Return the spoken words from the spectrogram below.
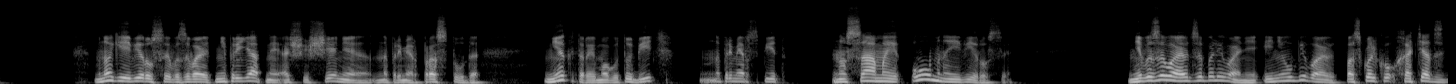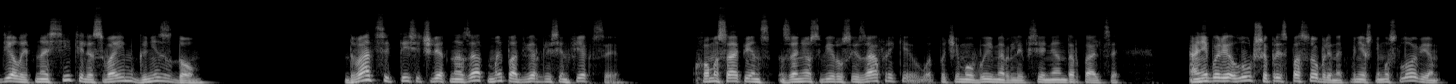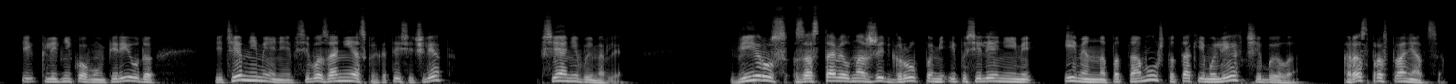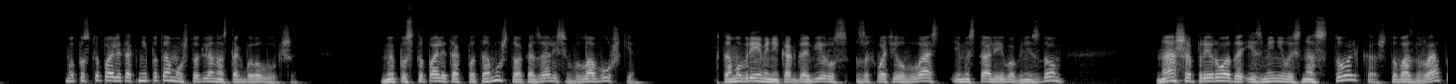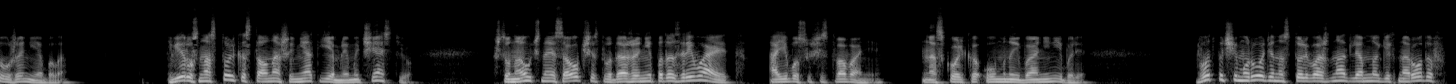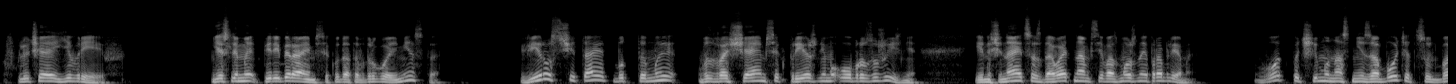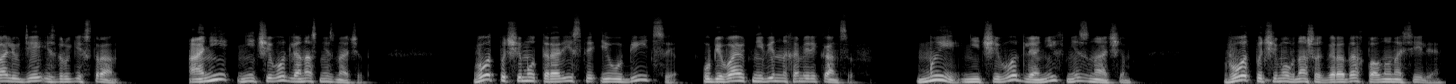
Многие вирусы вызывают неприятные ощущения, например, простуда. Некоторые могут убить, например, СПИД. Но самые умные вирусы не вызывают заболеваний и не убивают, поскольку хотят сделать носителя своим гнездом. 20 тысяч лет назад мы подверглись инфекции. Homo sapiens занес вирус из Африки, вот почему вымерли все неандертальцы. Они были лучше приспособлены к внешним условиям и к ледниковому периоду, и тем не менее, всего за несколько тысяч лет все они вымерли. Вирус заставил нас жить группами и поселениями именно потому, что так ему легче было распространяться. Мы поступали так не потому, что для нас так было лучше. Мы поступали так потому, что оказались в ловушке. К тому времени, когда вирус захватил власть, и мы стали его гнездом, наша природа изменилась настолько, что возврата уже не было. Вирус настолько стал нашей неотъемлемой частью, что научное сообщество даже не подозревает о его существовании, насколько умны бы они ни были. Вот почему Родина столь важна для многих народов, включая евреев. Если мы перебираемся куда-то в другое место — Вирус считает, будто мы возвращаемся к прежнему образу жизни и начинает создавать нам всевозможные проблемы. Вот почему нас не заботит судьба людей из других стран. Они ничего для нас не значат. Вот почему террористы и убийцы убивают невинных американцев. Мы ничего для них не значим. Вот почему в наших городах полно насилия.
